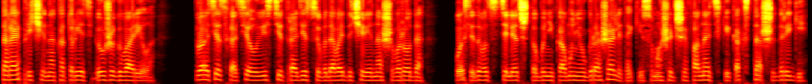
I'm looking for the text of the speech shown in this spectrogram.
Вторая причина, о которой я тебе уже говорила. Твой отец хотел ввести традицию выдавать дочерей нашего рода после 20 лет, чтобы никому не угрожали такие сумасшедшие фанатики, как старший дороги.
